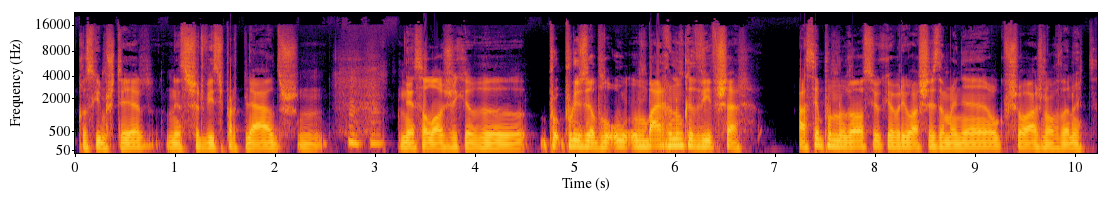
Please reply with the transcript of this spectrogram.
conseguimos ter nesses serviços partilhados, uhum. nessa lógica de. Por, por exemplo, um, um, bairro nunca devia fechar. Há sempre um negócio que abriu às seis da manhã ou que fechou às nove da noite.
